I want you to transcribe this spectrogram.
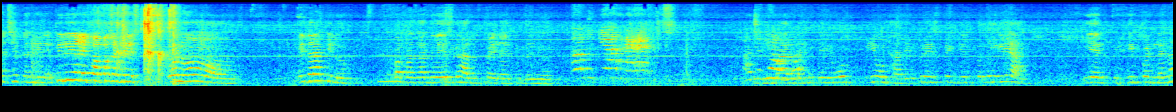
अच्छे करने पिलू ये ले पापा का ड्रेस ओ नो इधर आ पिलू पापा का ड्रेस घाल पहले तिकडे मी अब क्या है? अच्छा क्या मार होगा? नहीं दे, वो ये उठा दे प्रेस पे गिर तो नहीं गया ये ही पडलं ना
